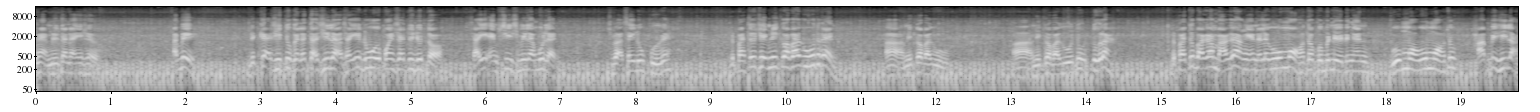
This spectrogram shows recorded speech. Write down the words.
Kan? Militan Daesh tu. Habis. Dekat situ kalau tak silap saya 2.1 juta. Saya MC 9 bulan. Sebab saya lupa kan. Lepas tu saya menikah baru tu kan. Ha, menikah baru. Ha, menikah baru tu, tu lah. Lepas tu barang-barang yang dalam rumah atau apa benda dengan rumah-rumah tu habis hilang.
